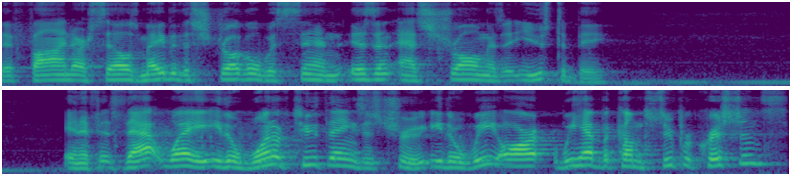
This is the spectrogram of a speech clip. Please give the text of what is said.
that find ourselves, maybe the struggle with sin isn't as strong as it used to be. And if it's that way, either one of two things is true. Either we are we have become super Christians,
